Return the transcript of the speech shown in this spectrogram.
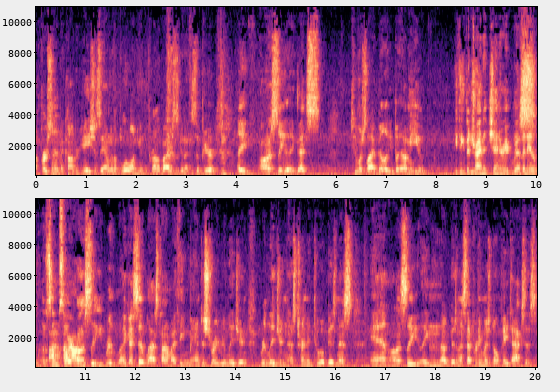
a person in the congregation say, "I'm going to blow on you and the coronavirus is going to disappear." Mm. Like honestly, like that's too much liability. But I mean, you You think they're trying to generate revenue of some I- I sort? honestly, re- like I said last time, I think man destroyed religion. Religion has turned into a business, and honestly, like Mm. a business that pretty much don't pay taxes.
